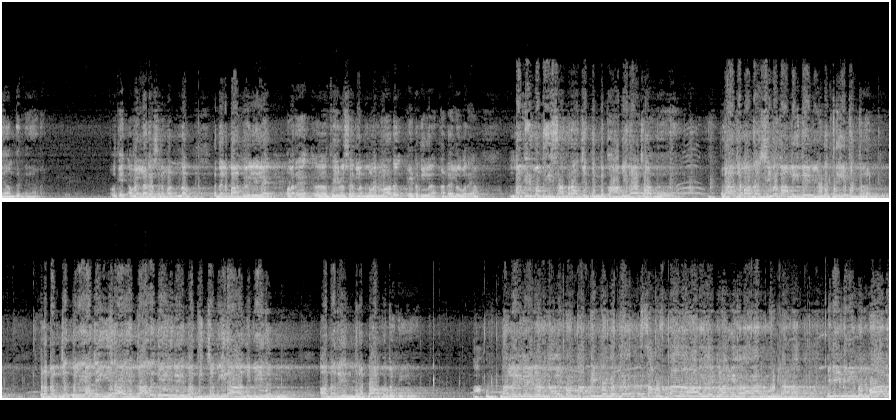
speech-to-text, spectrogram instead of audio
ഞാൻ തന്നെയാണ്. ഓക്കെ അപ്പൊ എല്ലാവരും സിനിമ ഉണ്ടാവും. എന്തായാലും ബാഹുബലിയിലെ വളരെ ഫേമസ് ആയിട്ടുള്ള നിങ്ങൾ ഒരുപാട് കേട്ടിട്ടുള്ള ആ ഡയലോഗ് പറയാം. മകിഴ്മതി സാമ്രാജ്യത്തിന്റെ ഭാവി രാജാവ്. രാജമാതാ ശിവകാമി ദേവിയുടെ പ്രിയപുത്രൻ. പ്രപഞ്ചത്തിലെ അജയ്യരായ കാലകേയരെ വധിച്ച വീരാതി വീരൻ അമരേന്ദ്ര ബാഹുബലി. നല്ലൊരു കയ്യിൽ കൊടുക്കാം ഇപ്പൊ കത്തിങ് രംഗത്ത് സംസ്ഥാന അവാർഡുകൾ ഏറ്റുവാങ്ങിയ കലാകാരൻ കൂടിയാണ്. ഇനിയും ഇനിയും ഒരുപാട്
